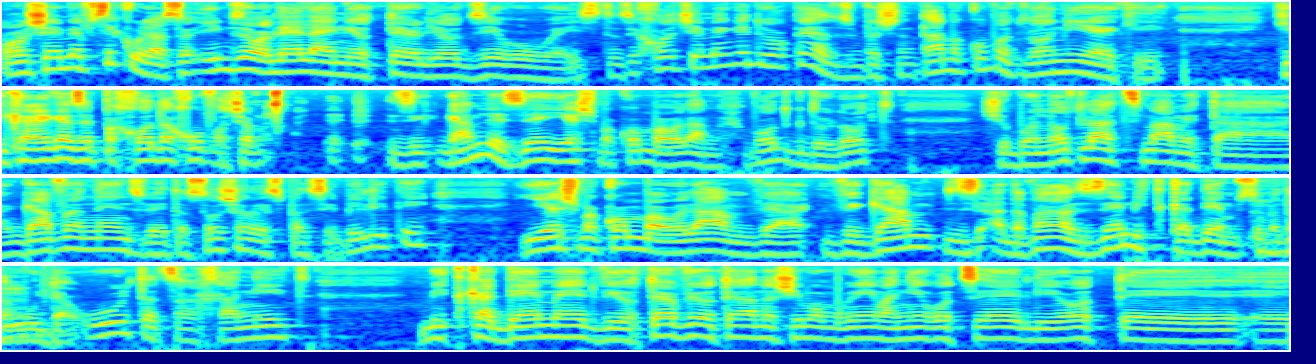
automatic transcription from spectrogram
או שהם יפסיקו לעשות, אם זה עולה להם יותר להיות זירו וייסט, אז יכול להיות שהם יגידו, אוקיי, אז בשנתיים הקרובות לא נהיה, כי, כי כרגע זה פחות דחוף. עכשיו, זה, גם לזה יש מקום בעולם, חברות גדולות שבונות לעצמם את ה-governance ואת ה-social responsibility, יש מקום בעולם, וה, וגם הדבר הזה מתקדם, זאת אומרת, מהמם. המודעות הצרכנית מתקדמת, ויותר ויותר אנשים אומרים, אני רוצה להיות, אה, אה,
